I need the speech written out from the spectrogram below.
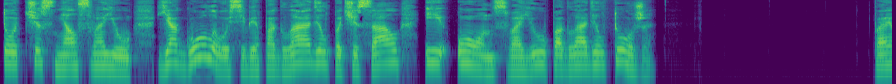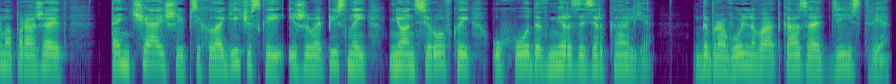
тотчас снял свою. Я голову себе погладил, почесал, и он свою погладил тоже. Поэма поражает тончайшей психологической и живописной нюансировкой ухода в мир зазеркалья, добровольного отказа от действия.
